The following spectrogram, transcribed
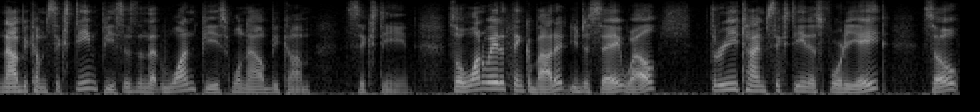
now becomes 16 pieces, then that one piece will now become 16. So one way to think about it, you just say, well, 3 times 16 is 48. So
